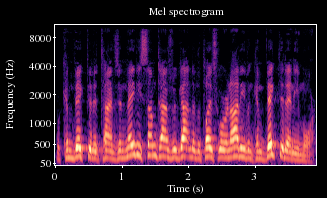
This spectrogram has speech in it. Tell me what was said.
We're convicted at times, and maybe sometimes we've gotten to the place where we're not even convicted anymore.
